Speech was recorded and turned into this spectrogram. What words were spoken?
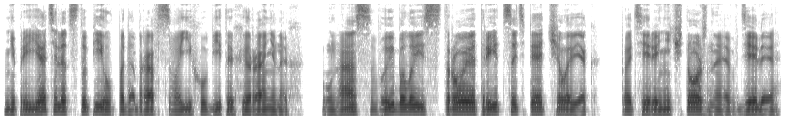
Неприятель отступил, подобрав своих убитых и раненых. У нас выбыло из строя 35 человек. Потеря ничтожная в деле,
